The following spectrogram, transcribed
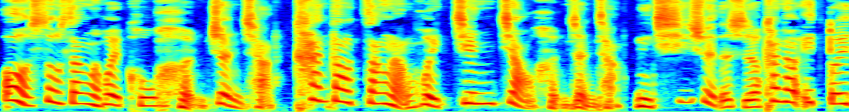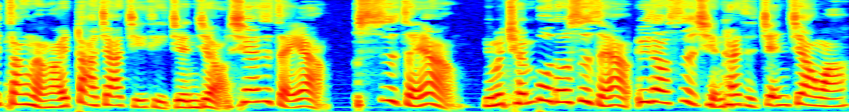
哦，受伤了会哭，很正常；看到蟑螂会尖叫，很正常。你七岁的时候看到一堆蟑螂。还大家集体尖叫，现在是怎样？是怎样？你们全部都是怎样？遇到事情开始尖叫吗？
